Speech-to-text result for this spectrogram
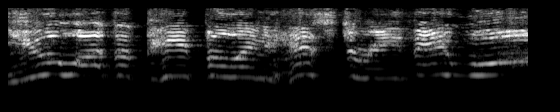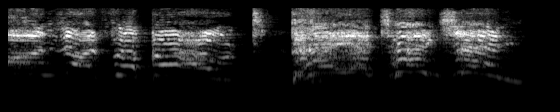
You are the people in history they warned us about! Pay attention!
